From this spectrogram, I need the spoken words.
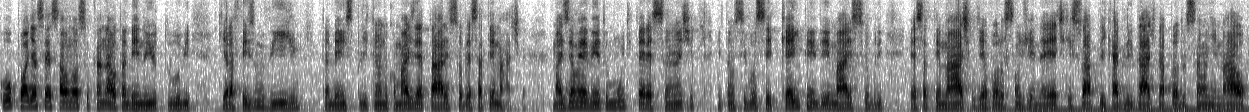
ou pode acessar o nosso canal também no YouTube, que ela fez um vídeo também explicando com mais detalhes sobre essa temática. Mas é um evento muito interessante, então se você quer entender mais sobre essa temática de evolução genética e sua aplicabilidade na produção animal,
